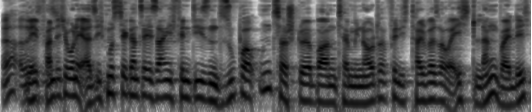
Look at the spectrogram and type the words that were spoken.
Ja, also Nee, das fand ich ohne. Also ich muss dir ganz ehrlich sagen, ich finde diesen super unzerstörbaren Terminator, finde ich teilweise auch echt langweilig.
